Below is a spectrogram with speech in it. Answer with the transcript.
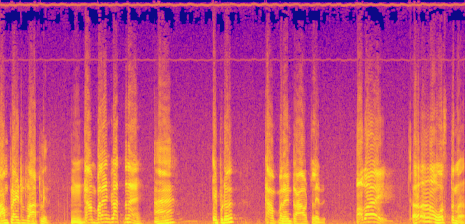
కంప్లైంట్లు రావట్లేదు. కంప్లైంట్లు వస్తున్నాయి. ఆ? ఇప్పుడు కంప్లైంట్ రావట్లేదు. బాబాయ్! ఆ, వస్తున్నా.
